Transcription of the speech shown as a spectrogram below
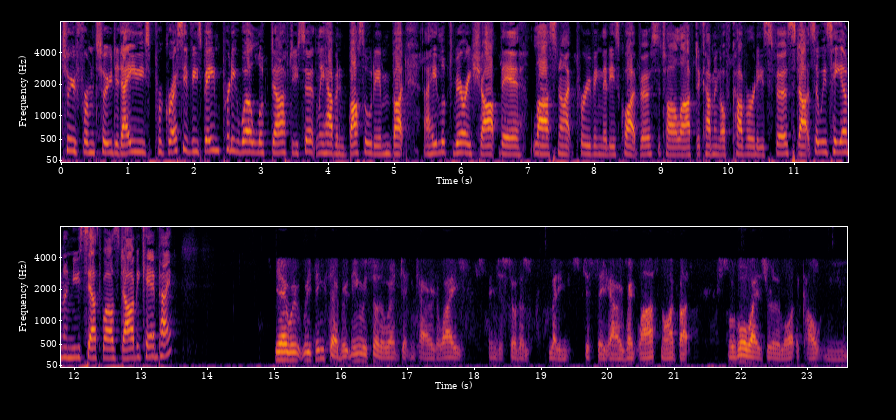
two from two today. He's progressive. He's been pretty well looked after. You certainly haven't bustled him, but uh, he looked very sharp there last night, proving that he's quite versatile after coming off cover at his first start. So is he on a New South Wales Derby campaign? Yeah, we, we think so, Brittany. We sort of weren't getting carried away and just sort of let him just see how he went last night. But we've always really liked the colt, and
